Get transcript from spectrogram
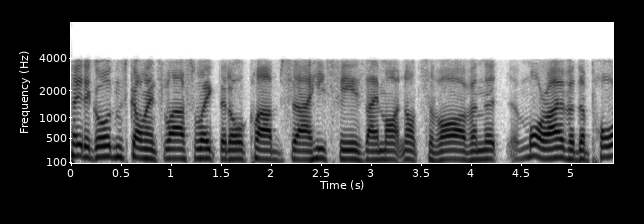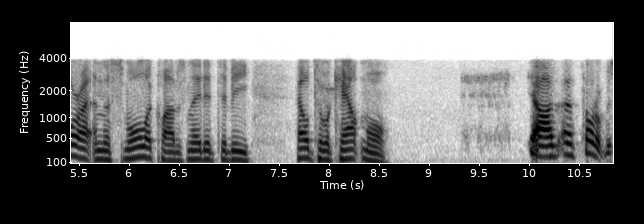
Peter Gordon's comments last week that all clubs, uh, his fears they might not survive, and that moreover the poorer and the smaller clubs needed to be held to account more? Yeah, I, I thought it was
